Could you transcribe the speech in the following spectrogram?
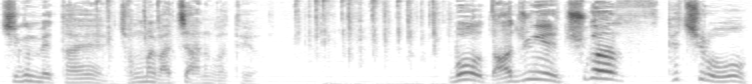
지금 메타에 정말 맞지 않은 것 같아요. 뭐 나중에 추가 패치로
